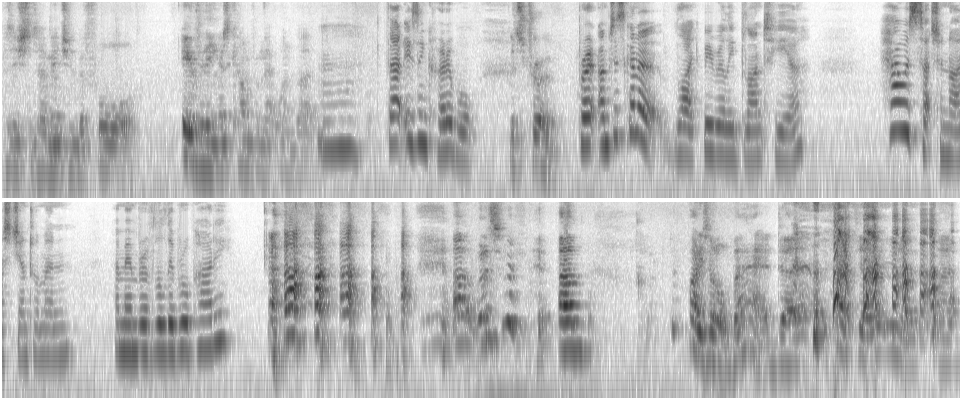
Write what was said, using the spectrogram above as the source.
positions I mentioned before, everything has come from that one vote. Mm. That is incredible. It's true. Brett, I'm just going to like be really blunt here. How is such a nice gentleman a member of the Liberal Party? uh, well, it's sort of, um, the party's not all bad. Uh, in fact, uh, you know, uh,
